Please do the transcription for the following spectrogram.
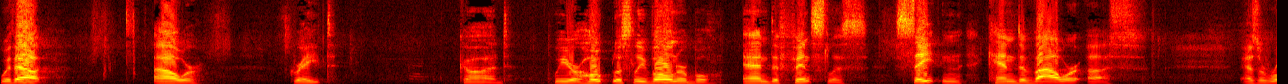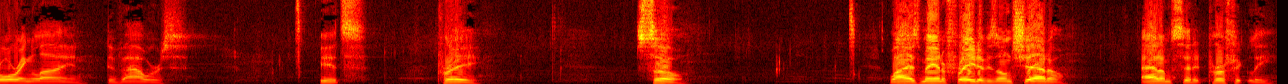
Without our great God. We are hopelessly vulnerable and defenseless. Satan can devour us as a roaring lion devours its prey. So, why is man afraid of his own shadow? Adam said it perfectly.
